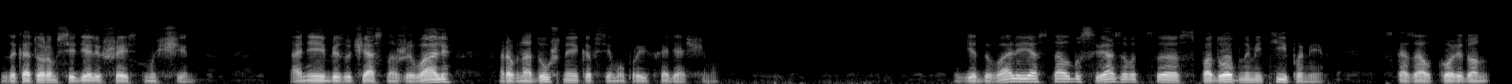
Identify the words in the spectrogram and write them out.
за которым сидели шесть мужчин. Они безучастно жевали, равнодушные ко всему происходящему. «Едва ли я стал бы связываться с подобными типами», — сказал Коридон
